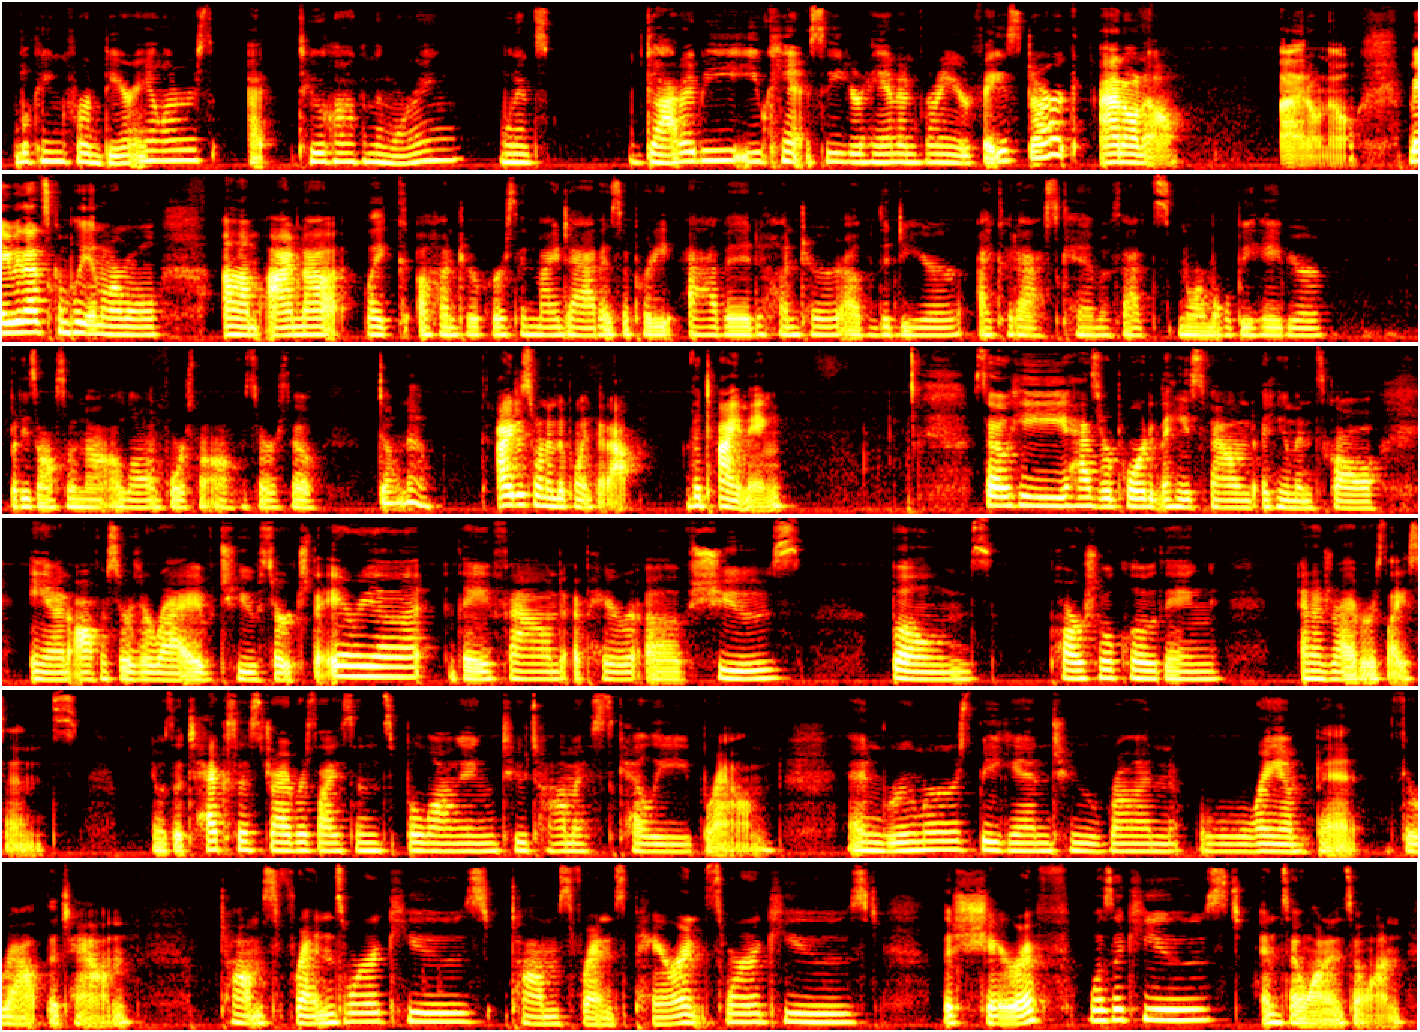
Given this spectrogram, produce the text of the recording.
looking for deer antlers at two o'clock in the morning when it's gotta be you can't see your hand in front of your face dark? I don't know. I don't know. Maybe that's completely normal. Um, I'm not like a hunter person. My dad is a pretty avid hunter of the deer. I could ask him if that's normal behavior, but he's also not a law enforcement officer, so don't know. I just wanted to point that out. The timing. So he has reported that he's found a human skull and officers arrived to search the area. They found a pair of shoes, bones, partial clothing, and a driver's license. It was a Texas driver's license belonging to Thomas Kelly Brown. And rumors began to run rampant throughout the town. Tom's friends were accused, Tom's friends' parents were accused, the sheriff was accused, and so on and so on.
